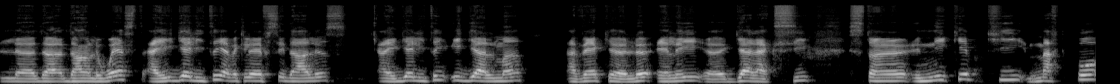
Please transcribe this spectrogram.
dans l'Ouest, à égalité avec le FC Dallas, à égalité également avec euh, le LA euh, Galaxy. C'est une équipe qui ne marque pas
